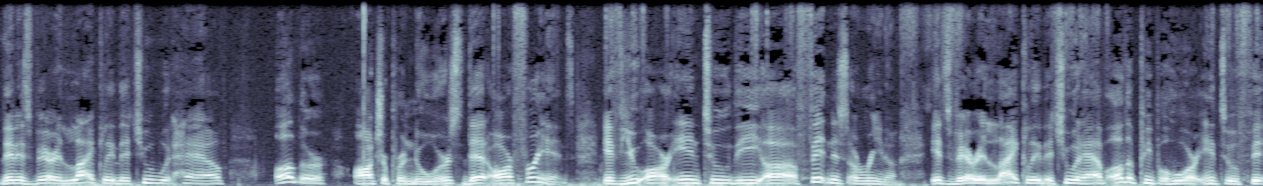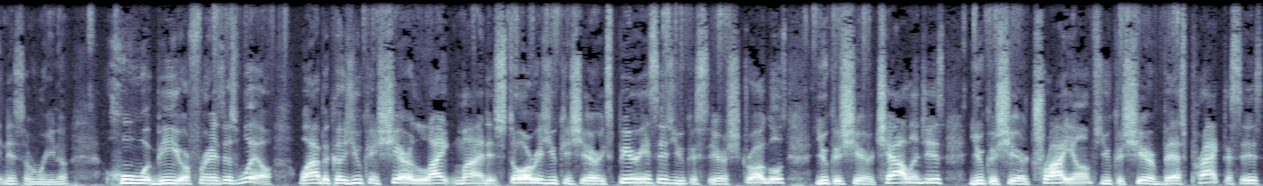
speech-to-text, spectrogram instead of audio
then it's very likely that you would have other entrepreneurs that are friends. If you are into the uh, fitness arena, it's very likely that you would have other people who are into fitness arena who would be your friends as well. Why? Because you can share like minded stories, you can share experiences, you can share struggles, you can share challenges, you can share triumphs, you can share best practices,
